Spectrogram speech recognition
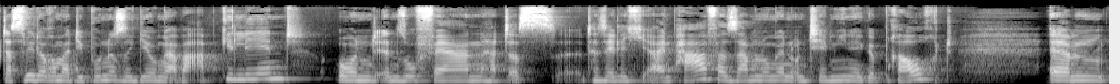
Das wiederum hat die Bundesregierung aber abgelehnt. Und insofern hat es tatsächlich ein paar Versammlungen und Termine gebraucht, ähm,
